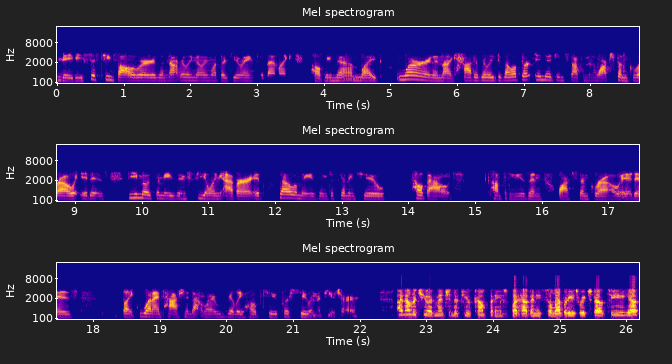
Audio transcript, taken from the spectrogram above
maybe 15 followers and not really knowing what they're doing to then like helping them like learn and like how to really develop their image and stuff and then watch them grow. It is the most amazing feeling ever. It's so amazing just getting to help out companies and watch them grow. It is like what I'm passionate about and what I really hope to pursue in the future. I know that you had mentioned a few companies, but have any celebrities reached out to you yet?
